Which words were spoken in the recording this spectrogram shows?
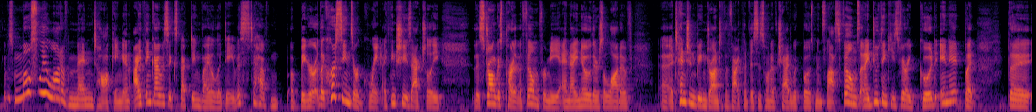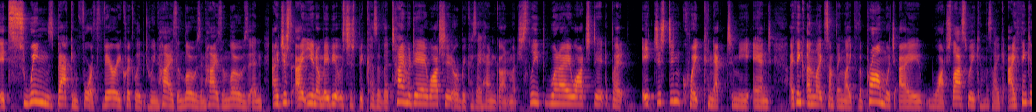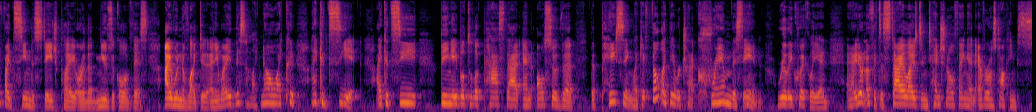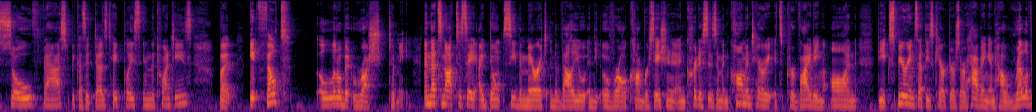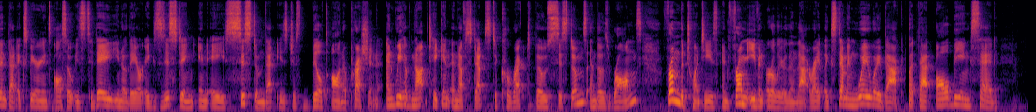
it was mostly a lot of men talking, and I think I was expecting Viola Davis to have a bigger, like, her scenes are great. I think she's actually the strongest part of the film for me, and I know there's a lot of uh, attention being drawn to the fact that this is one of Chadwick Boseman's last films, and I do think he's very good in it, but the it swings back and forth very quickly between highs and lows and highs and lows. And i just i you know maybe it was just because of the time of day i watched it or because i hadn't gotten much sleep when i watched it but it just didn't quite connect to me. And i think unlike something like the prom which i watched last week and was like i think if i'd seen the stage play or the musical of this i wouldn't have liked it anyway. This i'm like no i could i could see it. I could see being able to look past that and also the the pacing like it felt like they were trying to cram this in really quickly and and I don't know if it's a stylized intentional thing and everyone's talking so fast because it does take place in the 20s but it felt a little bit rushed to me. And that's not to say I don't see the merit and the value in the overall conversation and criticism and commentary it's providing on the experience that these characters are having and how relevant that experience also is today. You know, they are existing in a system that is just built on oppression. And we have not taken enough steps to correct those systems and those wrongs from the 20s and from even earlier than that, right? Like stemming way, way back. But that all being said,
